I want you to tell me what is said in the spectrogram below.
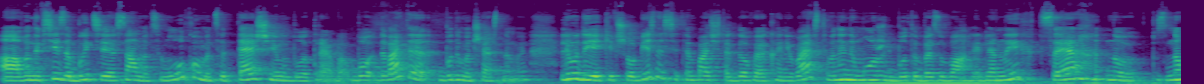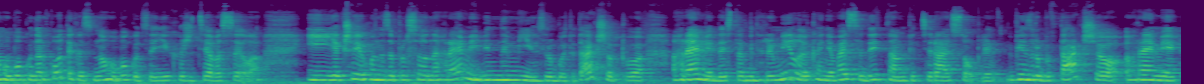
вони всі забиті саме цим луком. і Це те, що йому було треба. Бо давайте будемо чесними. Люди, які в шоу-бізнесі, тим паче так довго, як Kanye West, вони не можуть бути без уваги. Для них це ну з одного боку наркотика, з одного боку це їх життєва сила. І якщо його не запросили на Гремі, він не міг зробити так, щоб Гремі десь там відгриміло, і Kanye West сидить там, підтирає соплі. Він зробив так, що Гремі.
